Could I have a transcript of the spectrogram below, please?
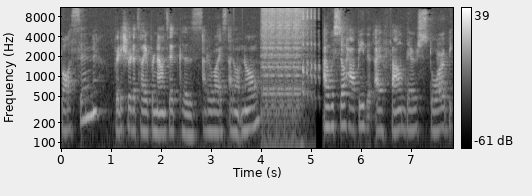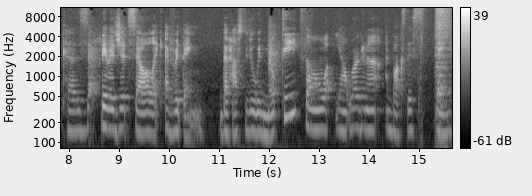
Bossen. Pretty sure that's how you pronounce it because otherwise I don't know. I was so happy that I found their store because they legit sell like everything that has to do with milk tea. So yeah, we're gonna unbox this thing.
